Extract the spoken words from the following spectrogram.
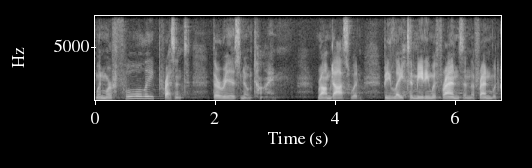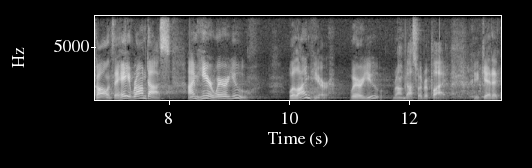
When we're fully present, there is no time. Ram Dass would be late to meeting with friends, and the friend would call and say, Hey, Ram Dass, I'm here. Where are you? Well, I'm here. Where are you? Ram Dass would reply. You get it?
